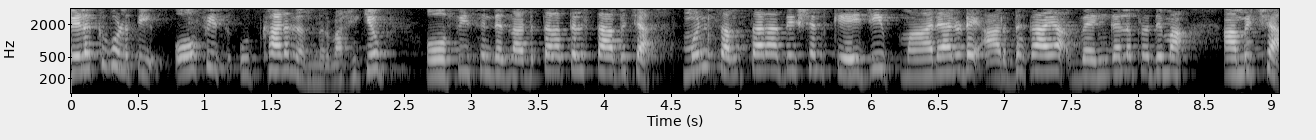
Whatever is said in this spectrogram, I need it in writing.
വിളക്ക് കൊളുത്തി ഓഫീസ് ഉദ്ഘാടനം നിർവഹിക്കും. ഓഫീസിന്റെ നടുത്തളത്തിൽ സ്ഥാപിച്ച മുൻ സംസ്ഥാന അധ്യക്ഷൻ കെ ജി മാരാരുടെ അർദ്ധകായ വെങ്കല പ്രതിമ അമിത്ഷാ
